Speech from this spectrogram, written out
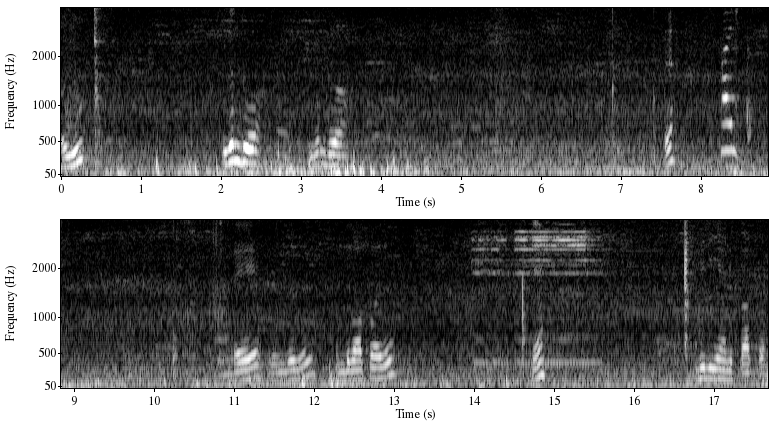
അയ്യോ. ഇതെന്തുവാ? ഇതെന്തുവാ? ഏ? അണ്ടേ എന്തത്? എന്ത് പാപ്പ ഇത്? ഏ? ബിരിയാണി പാപ്പം.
